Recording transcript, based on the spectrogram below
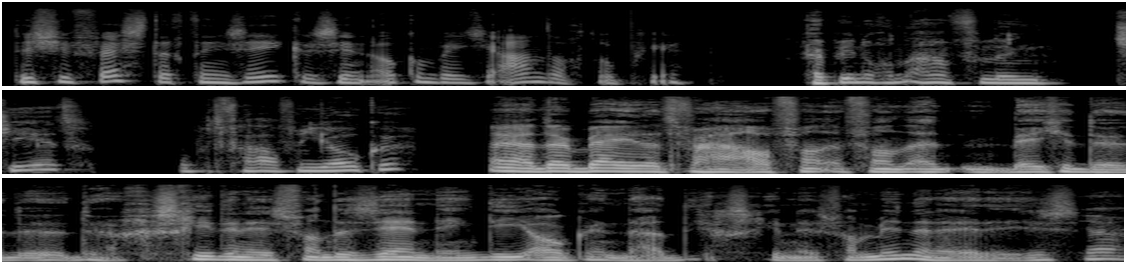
Dus je vestigt in zekere zin ook een beetje aandacht op je. Heb je nog een aanvulling, Cheert, op het verhaal van Joker? Nou ja, daarbij het verhaal van, van een beetje de, de, de geschiedenis van de zending, die ook inderdaad die geschiedenis van minderheden is. Ja.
